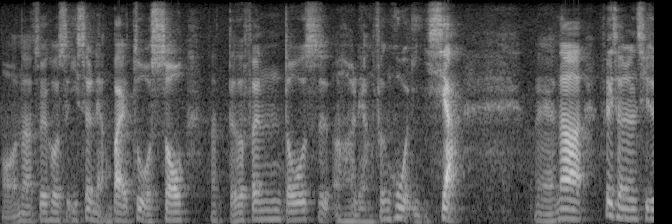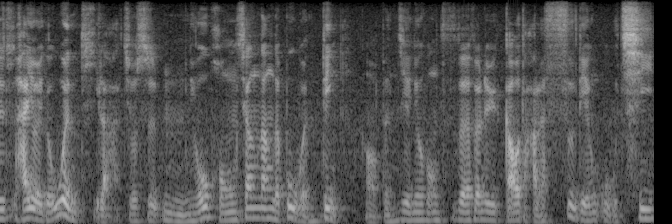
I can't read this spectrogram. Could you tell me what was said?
哦，那最后是一胜两败坐收，那得分都是啊两分或以下。哎，那费城人其实还有一个问题啦，就是嗯牛棚相当的不稳定。哦，本届牛棚自得分率高达了四点五七，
